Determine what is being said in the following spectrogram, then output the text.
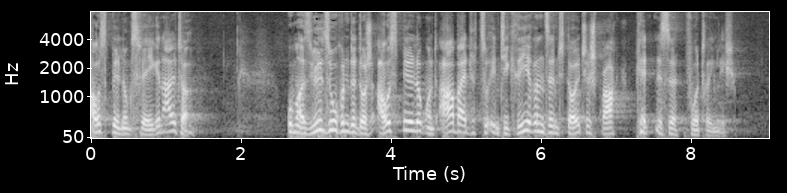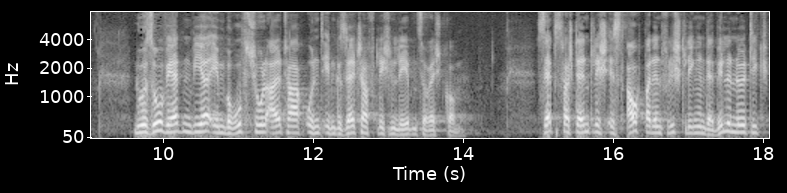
ausbildungsfähigen Alter. Um Asylsuchende durch Ausbildung und Arbeit zu integrieren, sind deutsche Sprachkenntnisse vordringlich. Nur so werden wir im Berufsschulalltag und im gesellschaftlichen Leben zurechtkommen. Selbstverständlich ist auch bei den Flüchtlingen der Wille nötig,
